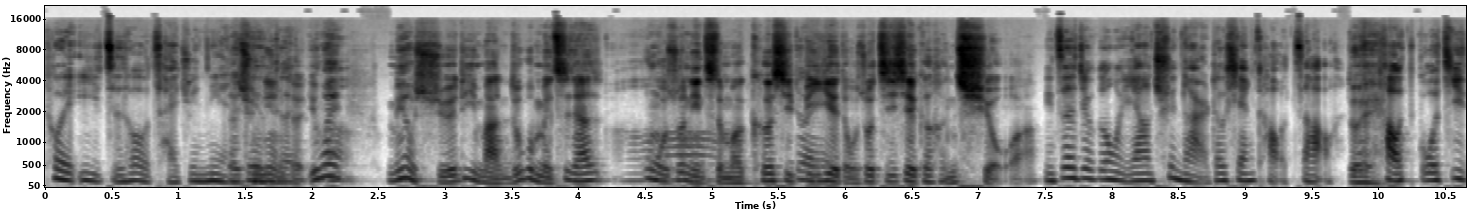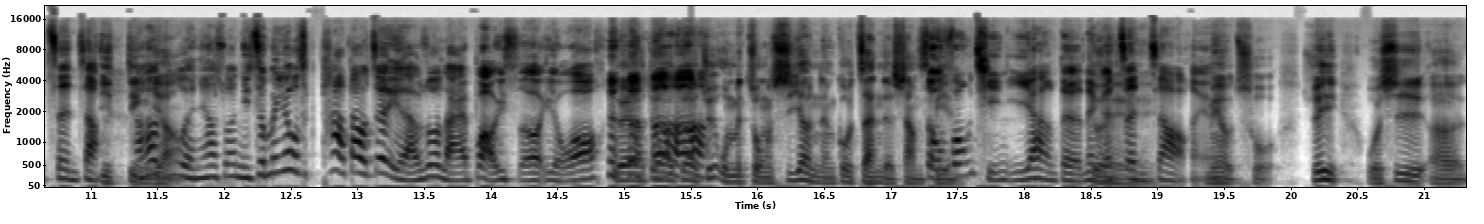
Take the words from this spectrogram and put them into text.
退役之后才去念，才去念的，因为。没有学历嘛？如果每次人家问我说你什么科系毕业的，我说机械科很糗啊。你这就跟我一样，去哪儿都先考照，对，考国际证照，一定要。然后如果人家说你怎么又踏到这里来，我说来，不好意思哦，有哦。对啊，对啊，对啊，就是我们总是要能够沾得上，手风琴一样的那个证照，没有错。所以我是呃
